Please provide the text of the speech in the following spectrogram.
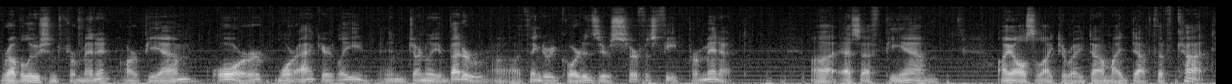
revolutions per minute, RPM, or more accurately, and generally a better uh, thing to record is your surface feet per minute, uh, SFPM. I also like to write down my depth of cut,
